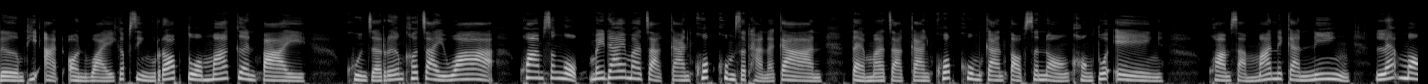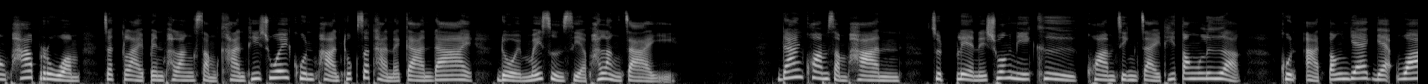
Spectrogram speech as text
เดิมที่อาจอ่อนไหวกับสิ่งรอบตัวมากเกินไป คุณจะเริ่มเข้าใจว่า ความสงบไม่ได้มาจากการควบคุมสถานการณ์ แต่มาจากการควบคุมการตอบสนองของตัวเอง ความสามารถในการนิ่ง และมองภาพรวม จะกลายเป็นพลังสำคัญที่ช่วยคุณผ่านทุกสถานการณ์ได้ โดยไม่สูญเสียพลังใจ ด้านความสัมพันธ์ จุดเปลี่ยนในช่วงนี้คือ ความจริงใจที่ต้องเลือก คุณอาจต้องแยกแยะว่า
